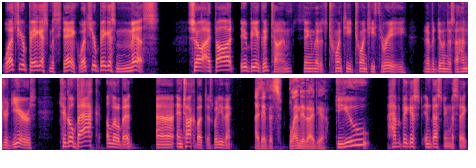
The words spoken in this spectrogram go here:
what's your biggest mistake? What's your biggest miss? So I thought it'd be a good time, seeing that it's 2023 and I've been doing this 100 years, to go back a little bit uh, and talk about this. What do you think? I think that's a splendid idea. Do you have a biggest investing mistake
